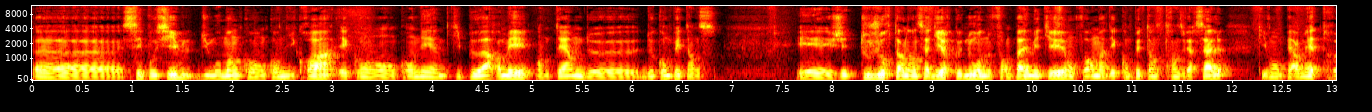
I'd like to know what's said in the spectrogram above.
c'est possible du moment qu'on y croit et qu'on est un petit peu armé en termes de, de compétences. Et j'ai toujours tendance à dire que nous, on ne forme pas un métier, on forme à des compétences transversales qui vont permettre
